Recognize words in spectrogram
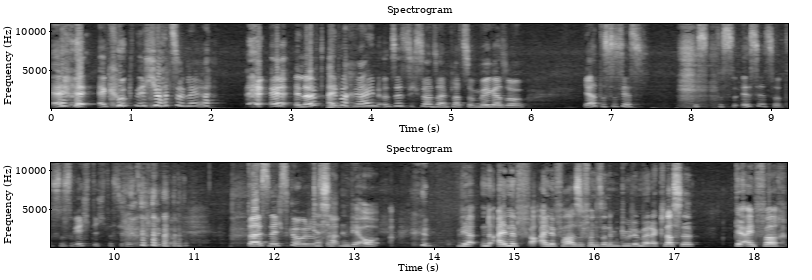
er, er guckt nicht mal zum Lehrer. Er, er läuft einfach rein und setzt sich so an seinen Platz, so mega so, ja, das ist jetzt, das, das ist jetzt so, das ist richtig, dass ich jetzt zu komme. Da ist nichts komisches Das dran. hatten wir auch. Wir hatten eine, eine Phase von so einem Dude in meiner Klasse, der einfach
